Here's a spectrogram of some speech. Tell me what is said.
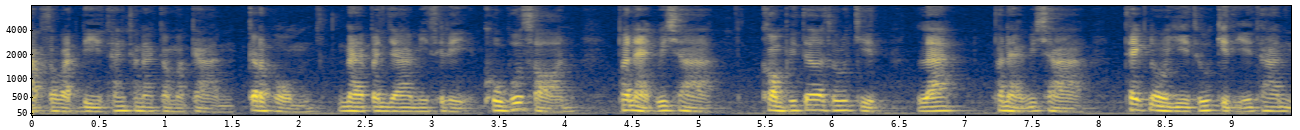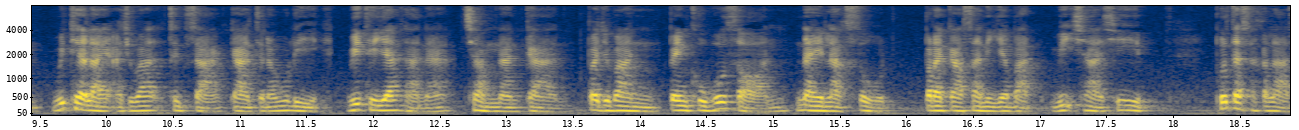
ับสวัสดีท่านคณะกรรมการ กระผม นายปัญญามีสิริ ครูผู้สอน แผนกวิชา คอมพิวเตอร์ธุรกิจ และแผนกวิชา เทคโนโลยีธุรกิจอีท่าน วิทยาลัยอาชีวศึกษาการจนบุรี วิทยาฐานะชำนาญการ ปัจจุบันเป็นครูผู้สอนในหลักสูตร ประกาศนียบัตรวิชาชีพ พุทธศักราช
